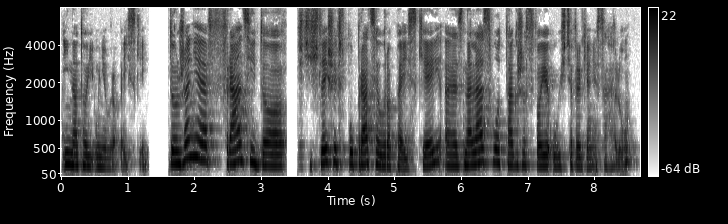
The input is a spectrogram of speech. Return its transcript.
i NATO i Unii Europejskiej. Dążenie Francji do ściślejszej współpracy europejskiej e, znalazło także swoje ujście w regionie Sahelu.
